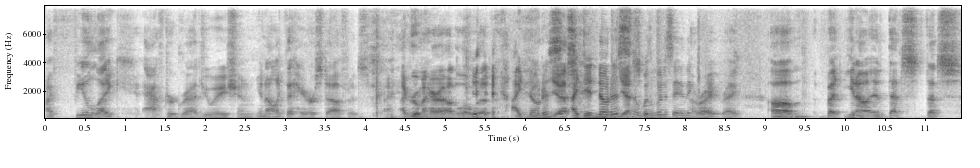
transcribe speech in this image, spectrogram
I feel like after graduation, you know, like the hair stuff. It's I, I grew my hair out a little bit. I noticed. Yes. I did notice. Yes. I wasn't going to say anything. All right, right. Um, but you know, that's that's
